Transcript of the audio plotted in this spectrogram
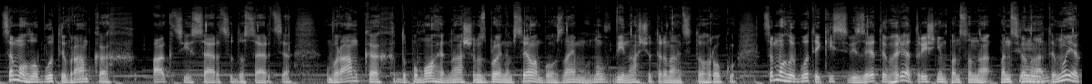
Це могло бути в рамках акції серце до серця, в рамках допомоги нашим збройним силам, бо знаємо, ну війна з 2014 року. Це могли бути якісь візити в геріатричні пансіона- пансіонати. Ну як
